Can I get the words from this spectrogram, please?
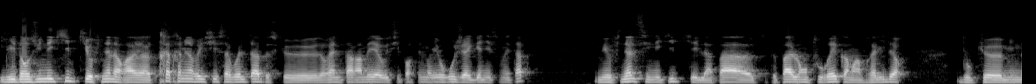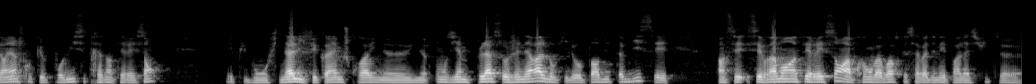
il est dans une équipe qui au final aura très très bien réussi sa Vuelta parce que Ren Taramé a aussi porté le maillot rouge et a gagné son étape. Mais au final, c'est une équipe qui n'a pas, qui peut pas l'entourer comme un vrai leader. Donc euh, mine de rien, je trouve que pour lui c'est très intéressant. Et puis bon, au final, il fait quand même, je crois, une, une onzième place au général, donc il est au port du top 10. Et enfin, c'est vraiment intéressant. Après, on va voir ce que ça va donner par la suite, euh,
